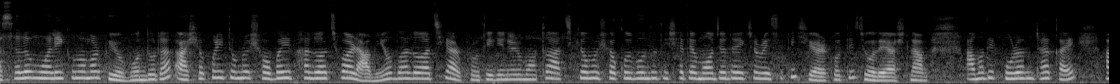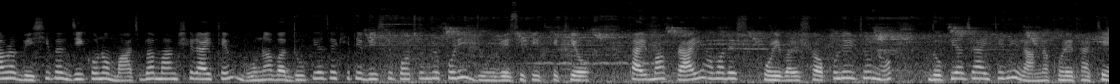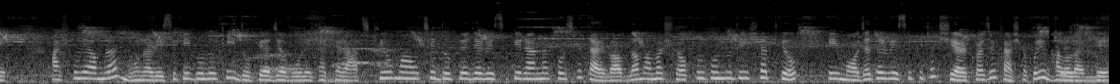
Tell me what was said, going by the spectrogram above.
আসসালামু আলাইকুম আমার প্রিয় বন্ধুরা। আশা করি তোমরা সবাই ভালো আছো আর আমিও ভালো আছি। আর প্রতিদিনের মতো আজকে আমার সকল বন্ধুদের সাথে মজাদার একটা রেসিপি শেয়ার করতে চলে আসলাম। আমাদের পুরান ঢাকায় আমরা বেশিরভাগ যে কোনো মাছ বা মাংসের আইটেম ভুনা বা দু পেঁয়াজা খেতে বেশি পছন্দ করি জুন রেসিপি থেকেও। তাই মা প্রায় আমাদের পরিবারের সকলের জন্য দু পেঁয়াজা আইটেমই রান্না করে থাকে। আসলে আমরা ভুনা রেসিপিগুলোকেই দো পেঁয়াজা বলে থাকি। আর আজকেও মা হচ্ছে দো পেঁয়াজার রেসিপি রান্না করছে, তাই ভাবলাম আমার সকল বন্ধুদের সাথেও এই মজাদার রেসিপিটা শেয়ার করা যাক। আশা করি ভালো লাগবে।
